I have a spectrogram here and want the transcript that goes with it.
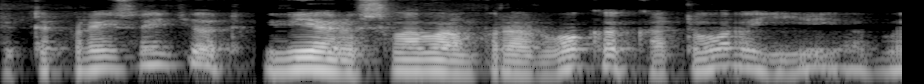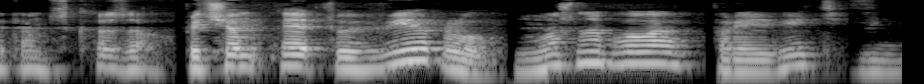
это произойдет. Веру словам пророка, который ей об этом сказал. Причем эту веру нужно было проявить в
